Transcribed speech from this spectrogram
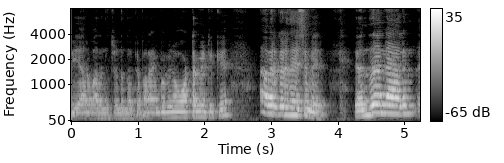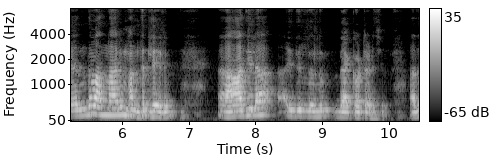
പി ആർ പറഞ്ഞിട്ടുണ്ട് എന്നൊക്കെ പറയുമ്പോൾ പിന്നെ ഓട്ടോമാറ്റിക് അവർക്കൊരു ദേഷ്യം വരും. എന്ത് തന്നെ ആയാലും എന്ത് വന്നാലും വന്നില്ലേലും ആദില ഇതിൽ നിന്നും ബാക്കൗട്ട് അടിച്ചു. അത്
